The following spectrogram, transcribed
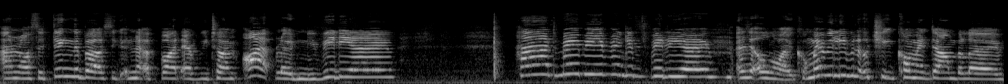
and also ding the bell so you get notified every time I upload a new video. And maybe even give this video a little like or maybe leave a little cheeky comment down below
